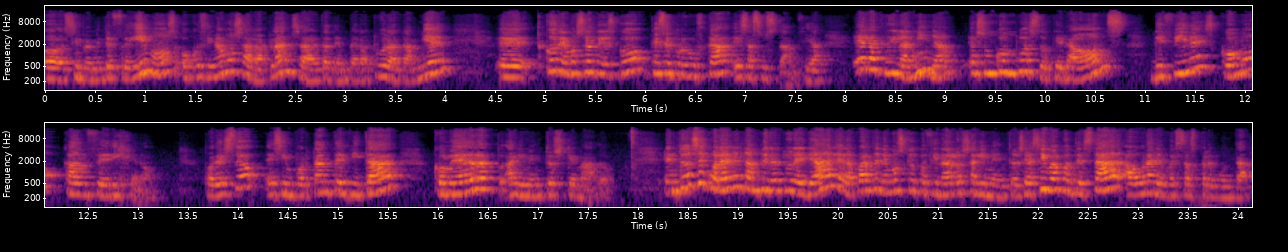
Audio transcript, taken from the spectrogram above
uh, simplemente freímos o cocinamos a la plancha a alta temperatura también, eh, corremos el riesgo que se produzca esa sustancia. El acrilamida es un compuesto que la OMS define como cancerígeno. Por eso es importante evitar comer alimentos quemados. Entonces, ¿cuál es la temperatura ideal en la cual tenemos que cocinar los alimentos? Y así voy a contestar a una de vuestras preguntas.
